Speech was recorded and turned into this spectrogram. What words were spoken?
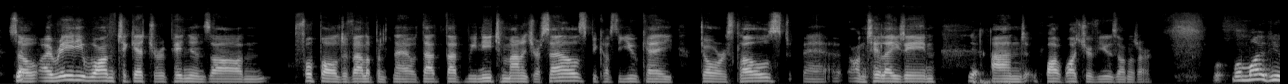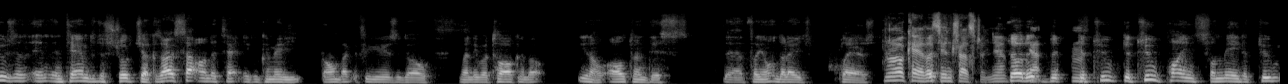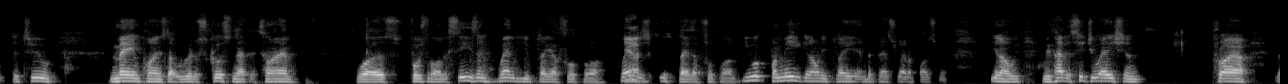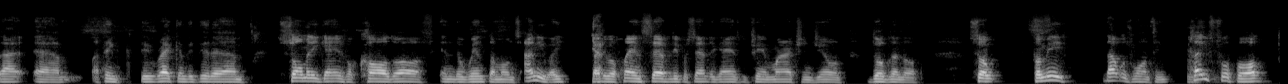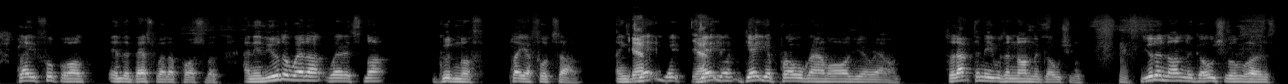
So yeah. I really want to get your opinions on football development now that that we need to manage ourselves because the UK door is closed uh, until 18 yeah. and what, what your views on it are well my views in, in, in terms of the structure because I sat on the technical committee going back a few years ago when they were talking about you know altering this uh, for the underage players. Okay, that's interesting. Yeah. So the, yeah. the, mm. the two the two points for me, the two the two main points that we were discussing at the time was first of all the season. When do you play a football? When yeah. does kids play the football? You for me, you can only play in the best weather possible. You know, we've had a situation prior that um, I think they reckon they did um, so many games were called off in the winter months anyway that they were playing 70% of the games between March and June, doubling up. So for me, that was one thing. Play football, play football in the best weather possible. And in the other weather where it's not good enough, play a futsal and yep. get, your, yep. get your get your program all year round. So that to me was a non-negotiable. Hmm. the other non-negotiable was,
